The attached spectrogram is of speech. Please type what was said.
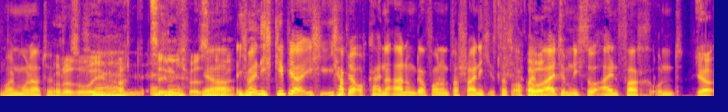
Neun Monate. oder so, Ja, acht, zehn, ich weiß Ja, nicht ich meine, ich gebe ja, ich, ich habe ja auch keine Ahnung davon und wahrscheinlich ist das auch bei Aber- weitem nicht so einfach und mehr. Ja,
